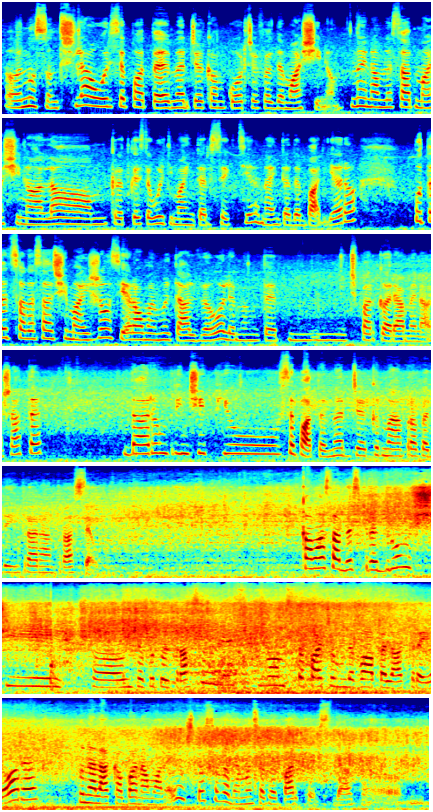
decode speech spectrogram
uh, nu sunt șleauri, se poate merge cam cu orice fel de mașină. Noi ne-am lăsat mașina la, cred că este ultima intersecție, înainte de barieră. Puteți să lăsați și mai jos, erau mai multe alveole, mai multe mici parcări amenajate dar în principiu se poate merge cât mai aproape de intrarea în traseu. Cam asta despre drum și uh, începutul traseului. Estimăm să facem undeva pe la 3 ore până la Cabana Maleiești. O să vedem însă pe parcurs dacă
